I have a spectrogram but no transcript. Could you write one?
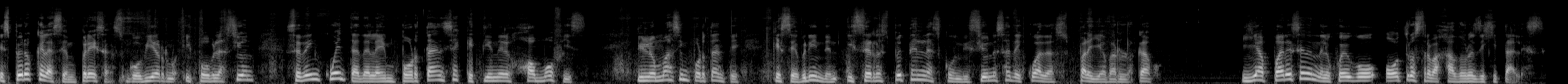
espero que las empresas, gobierno y población se den cuenta de la importancia que tiene el home office y lo más importante, que se brinden y se respeten las condiciones adecuadas para llevarlo a cabo. Y aparecen en el juego otros trabajadores digitales,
